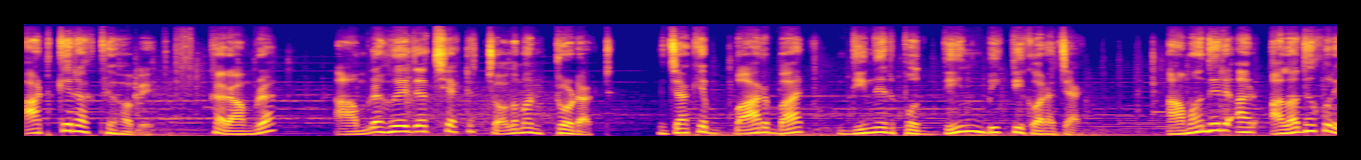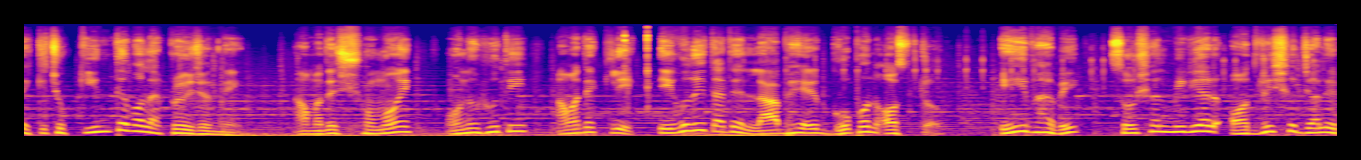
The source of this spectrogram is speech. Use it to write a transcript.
আটকে রাখতে হবে। আর আমরা আমরা হয়ে যাচ্ছি একটা চলমান প্রোডাক্ট যাকে বারবার দিনের পর দিন বিক্রি করা যায়। আমাদের আর আলাদা করে কিছু কিনতে বলার প্রয়োজন নেই। আমাদের সময়, অনুভূতি, আমাদের ক্লিক এগুলি তাদের লাভের গোপন অস্ত্র। এইভাবেই সোশ্যাল মিডিয়ার অদৃশ্য জালে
